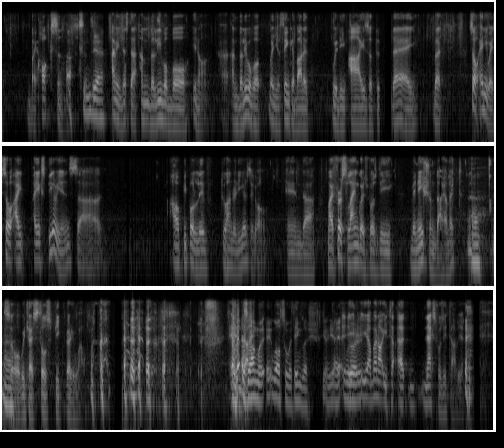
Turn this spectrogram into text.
by oxen. Oxen, yeah. I mean, just an unbelievable, you know, uh, unbelievable when you think about it with the eyes of today. But so anyway, so I, I experienced uh, how people lived 200 years ago. And uh, my first language was the Venetian dialect, Uh, uh, so which I still speak very well. as- And, As uh, long with, also with English. Yeah, yeah, we were- yeah, but no, Ita- uh, next was Italian.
